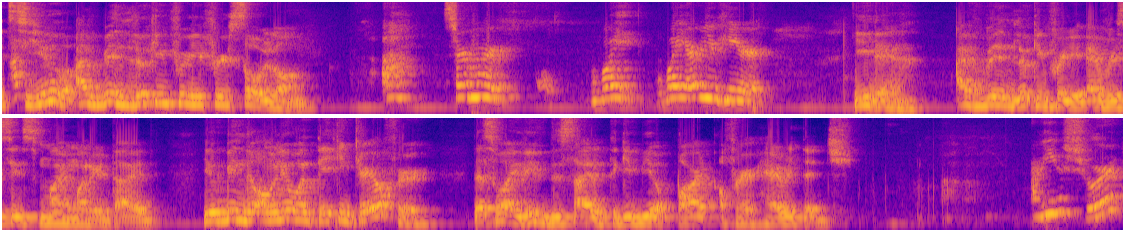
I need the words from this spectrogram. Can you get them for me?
it's you. I've been looking for you for so long. Ah, Sir Mark, why, why are you here? Eden, I've been looking for you ever since my mother died. You've been the only one taking care of her. That's why we've decided to give you a part of her heritage. Are you sure?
